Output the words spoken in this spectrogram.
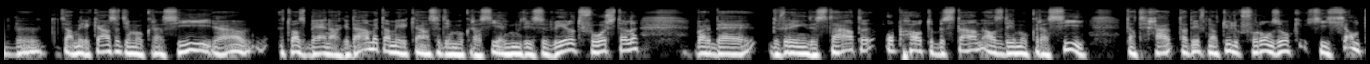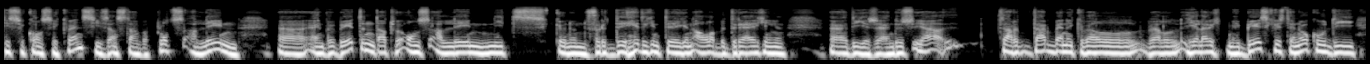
De, de, Amerikaanse democratie, ja, het was bijna gedaan met de Democratie. je moet deze wereld voorstellen waarbij de Verenigde Staten ophoudt te bestaan als democratie dat, gaat, dat heeft natuurlijk voor ons ook gigantische consequenties. Dan staan we plots alleen. Uh, en we weten dat we ons alleen niet kunnen verdedigen tegen alle bedreigingen uh, die er zijn. Dus ja, daar, daar ben ik wel, wel heel erg mee bezig geweest. En ook hoe die,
